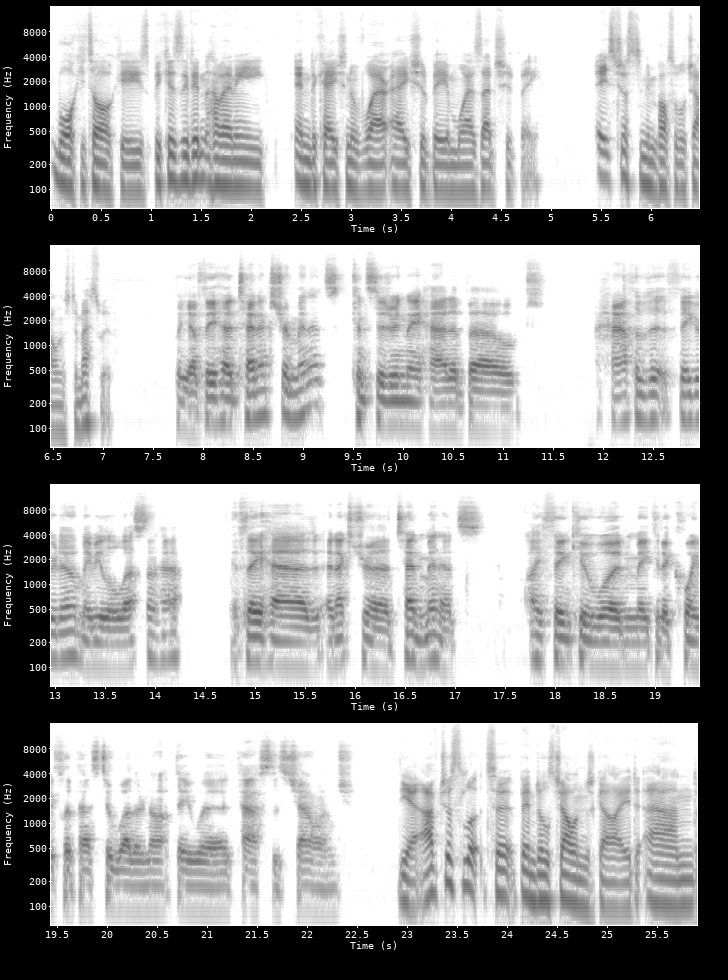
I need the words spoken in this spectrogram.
walkie talkies, because they didn't have any indication of where A should be and where Z should be, it's just an impossible challenge to mess with. But yeah, if they had 10 extra minutes, considering they had about half of it figured out, maybe a little less than half, if they had an extra 10 minutes, I think it would make it a coin flip as to whether or not they would pass this challenge. Yeah, I've just looked at Bindle's challenge guide, and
